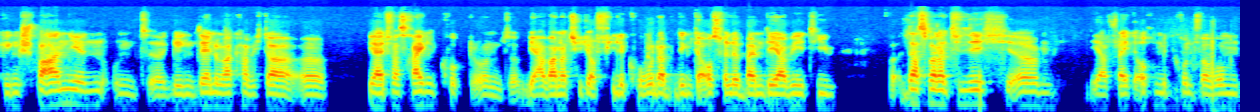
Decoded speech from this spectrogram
gegen Spanien und äh, gegen Dänemark habe ich da äh, ja etwas reingeguckt und äh, ja, waren natürlich auch viele Corona-bedingte Ausfälle beim DAB-Team. Das war natürlich ähm, ja vielleicht auch mit Grund, warum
